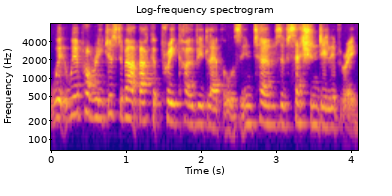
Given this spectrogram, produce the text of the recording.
we're probably just about back at pre-COVID levels in terms of session delivery.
